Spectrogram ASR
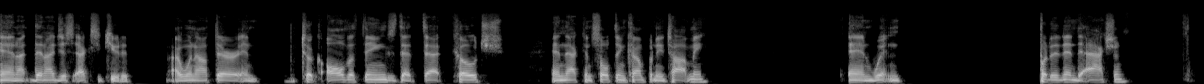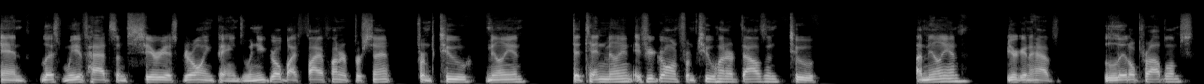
and I, then I just executed. I went out there and took all the things that that coach and that consulting company taught me, and went and put it into action. And listen, we have had some serious growing pains. When you grow by 500% from 2 million to 10 million, if you're going from 200,000 to a million, you're going to have little problems.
